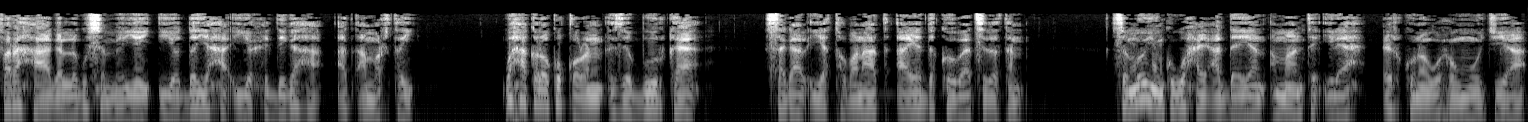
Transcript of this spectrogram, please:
farahaaga lagu sameeyey iyo dayaxa iyo xidigaha aad amartay. Waxaa kaloo ku qoran zabuurka sagaal iyo tobanaad aayadda koowaad sida tan samooyinku waxay caddeeyaan ammaanta ilaah cirkuna wuxuu muujiyaa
